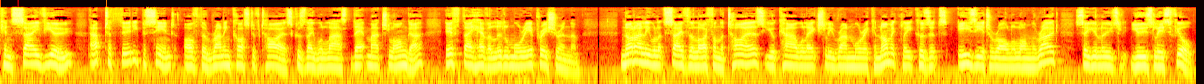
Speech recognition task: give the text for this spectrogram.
can save you up to 30% of the running cost of tyres because they will last that much longer if they have a little more air pressure in them. Not only will it save the life on the tyres, your car will actually run more economically because it's easier to roll along the road, so you lose, use less fuel.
